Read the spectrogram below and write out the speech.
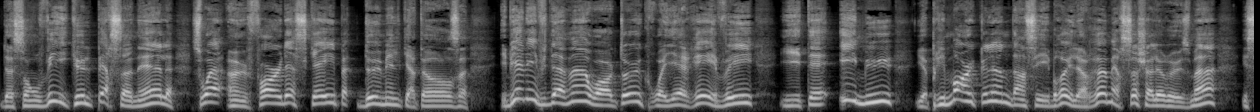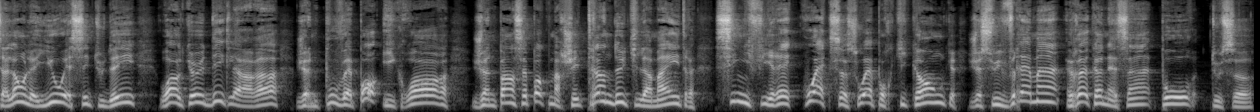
de son véhicule personnel, soit un Ford Escape 2014. Et bien évidemment, Walter croyait rêver, il était ému, il a pris Markland dans ses bras et le remercia chaleureusement, et selon le USA Today, Walker déclara Je ne pouvais pas y croire, je ne pensais pas que marcher 32 km signifierait quoi que ce soit pour quiconque, je suis vraiment reconnaissant pour tout ça.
